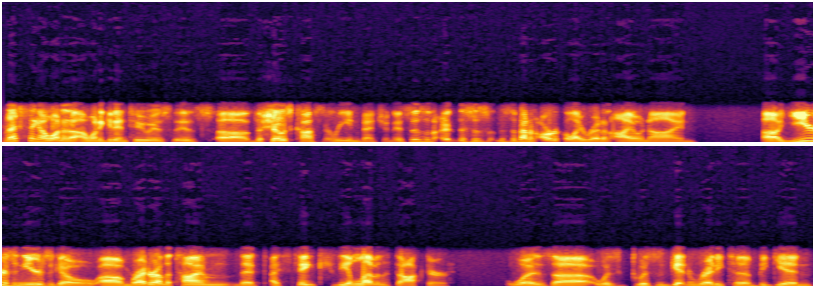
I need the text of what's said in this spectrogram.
next thing I want to I want to get into is is uh, the show's constant reinvention. This is an, this is this is about an article I read on IO9 uh, years and years ago, um, right around the time that I think the Eleventh Doctor was uh, was was getting ready to begin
